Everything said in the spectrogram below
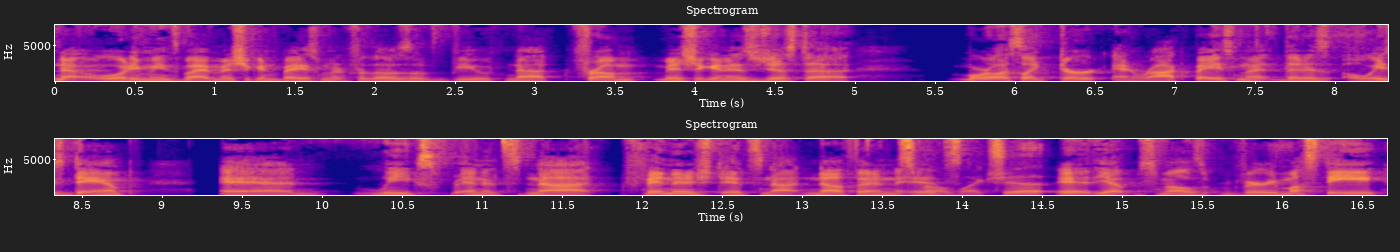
No, what he means by a Michigan basement, for those of you not from Michigan, is just a more or less like dirt and rock basement that is always damp and leaks, and it's not finished. It's not nothing. It smells it's, like shit. It yep smells very musty,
